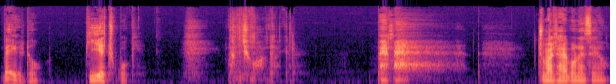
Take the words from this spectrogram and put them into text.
내일도 B의 축복이 당신과 함께 하기를. 배맨 주말 잘 보내세요.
